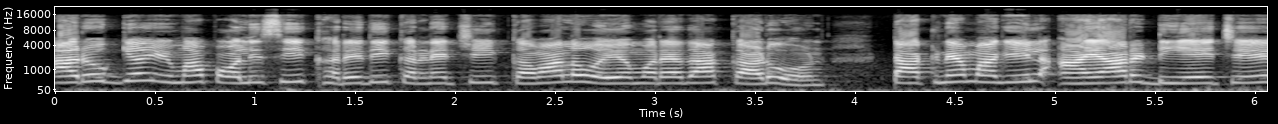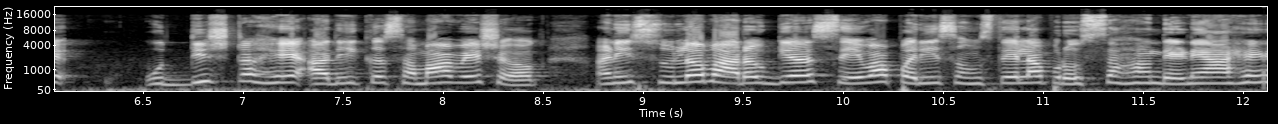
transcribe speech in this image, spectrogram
आरोग्य विमा पॉलिसी खरेदी करण्याची कमाल वयोमर्यादा काढून टाकण्यामागील आय आर डी एचे उद्दिष्ट हे अधिक समावेशक आणि सुलभ आरोग्य सेवा परिसंस्थेला प्रोत्साहन देणे आहे.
